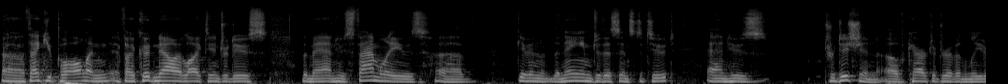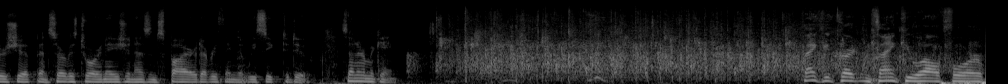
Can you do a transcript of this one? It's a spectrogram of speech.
Uh, thank you, Paul. And if I could now, I'd like to introduce the man whose family was uh, given the name to this institute and whose tradition of character driven leadership and service to our nation has inspired everything that we seek to do. Senator McCain. Thank you, Kurt, and thank you all for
